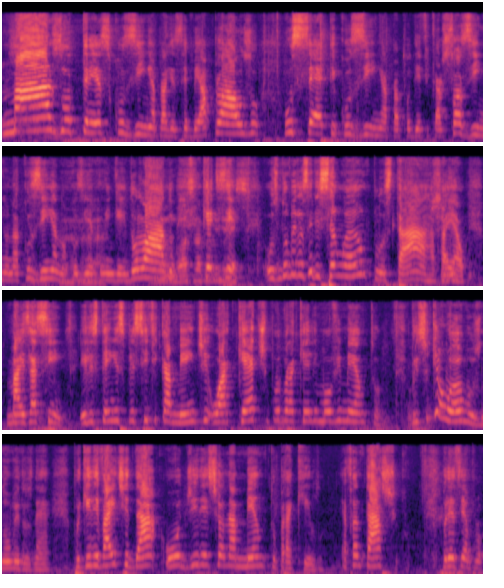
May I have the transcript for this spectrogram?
Mas o 3 cozinha para receber aplauso, o 7 cozinha para poder ficar sozinho na cozinha, não cozinha com ninguém do lado. Quer dizer, os números eles são amplos, tá, Rafael? Sim. Mas assim, eles têm especificamente o arquétipo para aquele movimento. Por isso que eu amo os números, né? Porque ele vai te dar o direcionamento para aquilo. É fantástico. Por exemplo,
